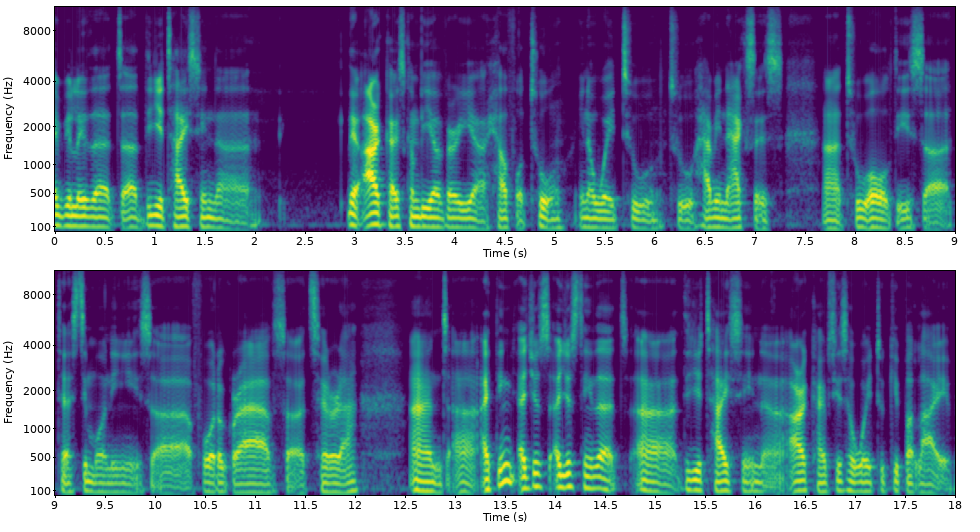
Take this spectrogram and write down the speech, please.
I believe that digitizing the archives can be a very uh, helpful tool in a way to to having access uh, to all these uh, testimonies, uh, photographs, uh, etc. And uh, I think I just I just think that digitizing archives is a way to keep alive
